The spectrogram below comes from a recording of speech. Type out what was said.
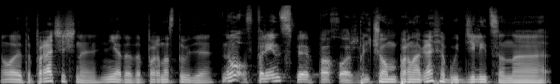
Алло, это прачечная? Нет, это порностудия. Ну, в принципе, похоже. Причем порнография будет делиться на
